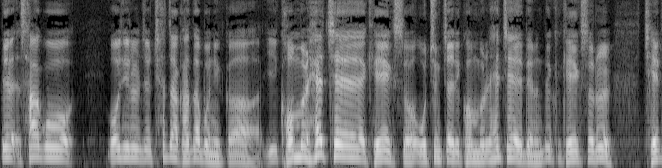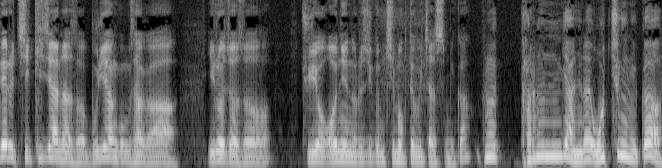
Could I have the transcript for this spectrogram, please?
근데 사고 원인을 좀 찾아가다 보니까 이 건물 해체 계획서 5층짜리 건물을 해체해야 되는데 그 계획서를 제대로 지키지 않아서 무리한 공사가 이루어져서 주요 원인으로 지금 지목되고 있지 않습니까? 그 다른 게 아니라 5층이니까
